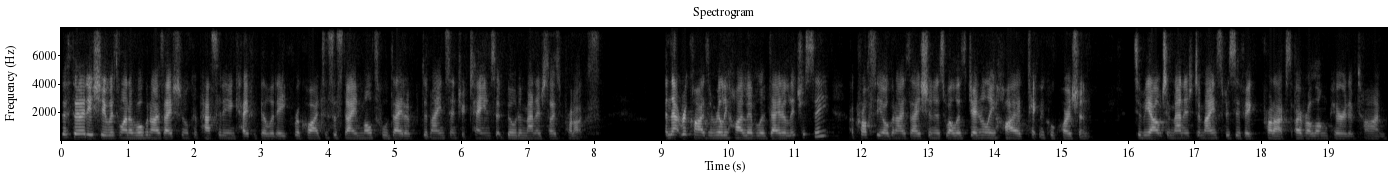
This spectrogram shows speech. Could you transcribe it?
The third issue is one of organisational capacity and capability required to sustain multiple data domain-centric teams that build and manage those products. And that requires a really high level of data literacy across the organisation, as well as generally higher technical quotient to be able to manage domain-specific products over a long period of time.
